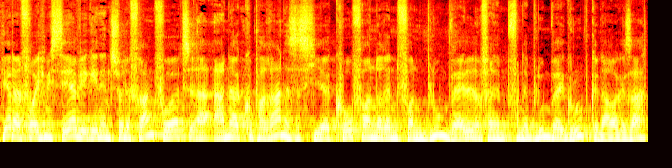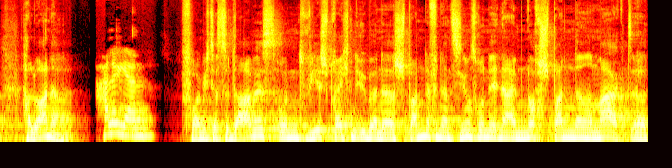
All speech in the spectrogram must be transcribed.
Ja, dann freue ich mich sehr. Wir gehen ins schöne Frankfurt. Äh, Anna Kuparanis ist hier, Co-Founderin von Bloomwell, von der Bloomwell Group genauer gesagt. Hallo Anna. Hallo Jan. Freue mich, dass du da bist und wir sprechen über eine spannende Finanzierungsrunde in einem noch spannenderen Markt. Äh,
